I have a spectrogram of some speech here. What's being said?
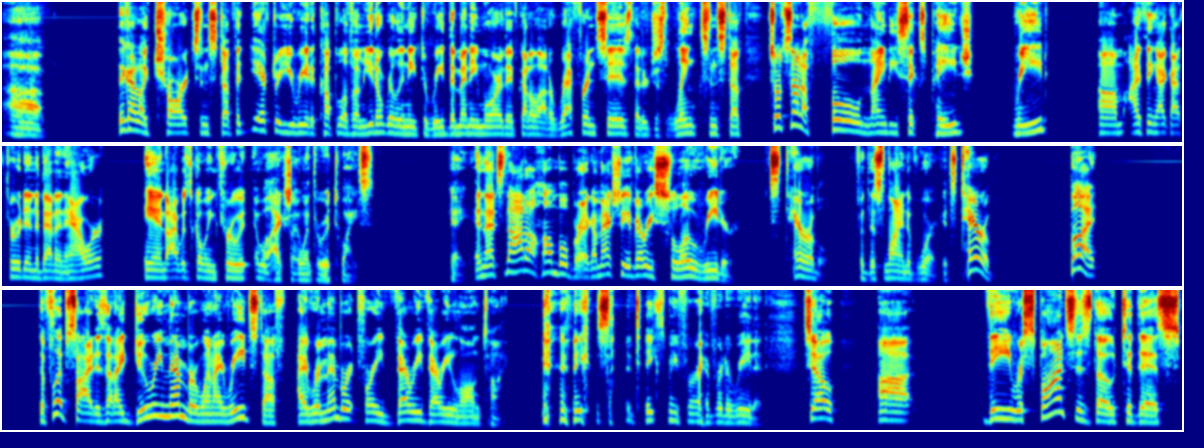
uh, they got like charts and stuff that after you read a couple of them, you don't really need to read them anymore. They've got a lot of references that are just links and stuff. So it's not a full 96 page read. Um, I think I got through it in about an hour and I was going through it. Well, actually, I went through it twice. Okay. And that's not a humble brag. I'm actually a very slow reader. It's terrible for this line of work. It's terrible. But the flip side is that I do remember when I read stuff, I remember it for a very, very long time because it takes me forever to read it. So, uh, the responses, though, to this,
